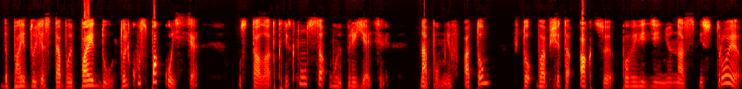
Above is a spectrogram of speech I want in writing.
Да пойду я с тобой, пойду, только успокойся, устало откликнулся мой приятель, напомнив о том, что вообще-то акцию по выведению нас из строя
